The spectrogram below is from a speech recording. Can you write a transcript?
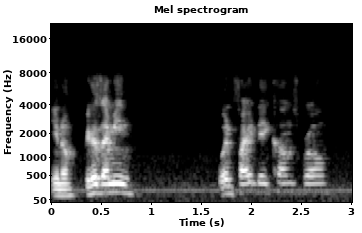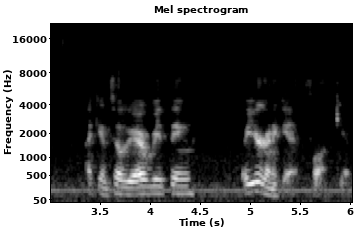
you know, because I mean, when fight day comes, bro, I can tell you everything, but you're gonna get fucking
